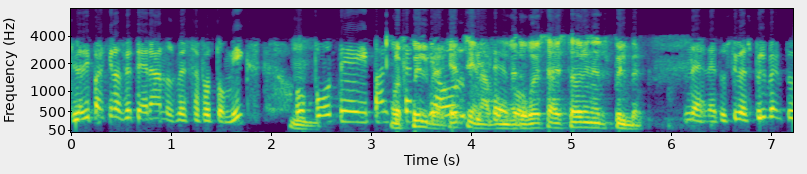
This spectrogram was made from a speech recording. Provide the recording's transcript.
Δηλαδή υπάρχει ένας βετεράνος μέσα σε αυτό το μίξ, οπότε υπάρχει Ο κάτι για Spielberg, όλους, έτσι να πούμε. πιστεύω. Το West Side Story είναι του Spielberg. Ναι, ναι, το Steven Spielberg, το,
